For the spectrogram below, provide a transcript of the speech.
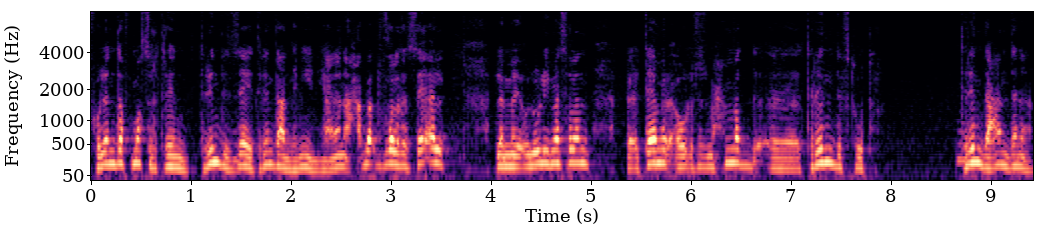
فلان ده في مصر trend trend إزاي؟ ترند عند مين؟ يعني حابب بفضل أتساءل لما يقولوا لي مثلا آه، تامر أو الأستاذ محمد آه، ترند في تويتر. ترند عندنا.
